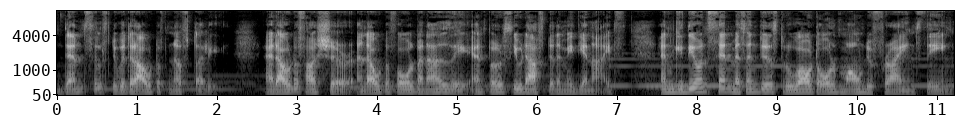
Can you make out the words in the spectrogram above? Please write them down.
themselves together out of Naphtali, and out of Asher, and out of all Manasseh, and pursued after the Midianites. And Gideon sent messengers throughout all Mount Ephraim, saying,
